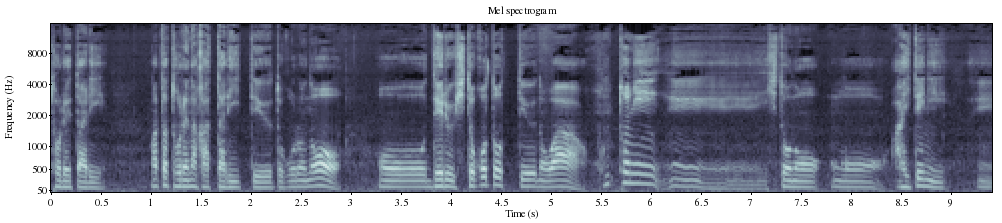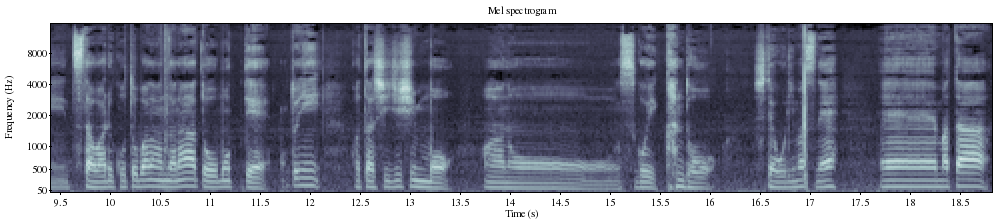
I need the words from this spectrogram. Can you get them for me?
取れたり、また取れなかったりっていうところの、出る一言っていうのは、本当に、えー、人の相手に、えー、伝わる言葉なんだなと思って、本当に私自身も、あのー、すごい感動しておりますね。えー、また、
